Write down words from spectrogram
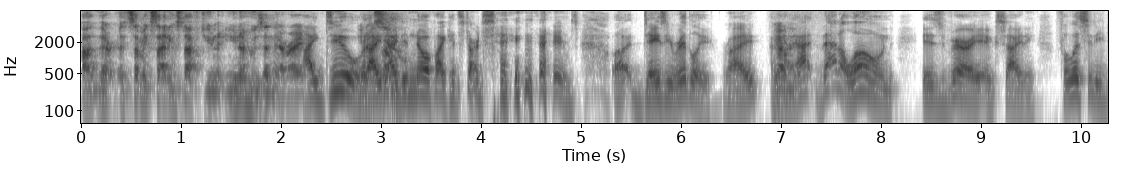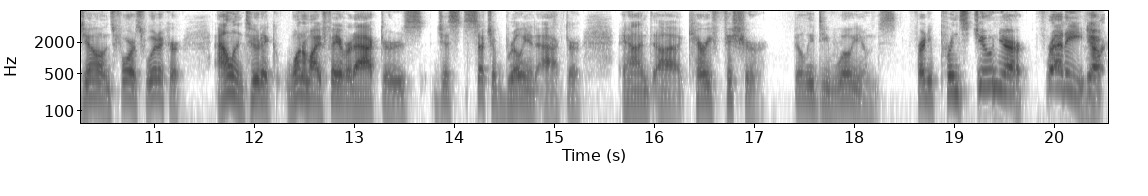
Uh, there, it's some exciting stuff. Do you know, you know who's in there, right? I do, but I. I didn't know if I could start saying names. Uh, Daisy Ridley, right? I Yeah. mean, that, that alone is very exciting. Felicity Jones, Forest Whitaker, Alan Tudyk, one of my favorite actors, just such a brilliant actor, and uh, Carrie Fisher, Billy Dee Williams, Freddie Prinze Jr., Freddie. Yep.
